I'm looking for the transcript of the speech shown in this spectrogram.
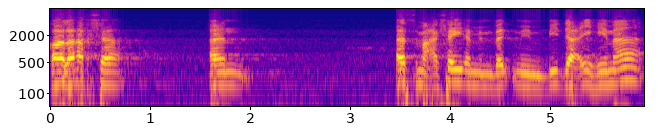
قال أخشى أن أسمع شيئا من بدعهما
